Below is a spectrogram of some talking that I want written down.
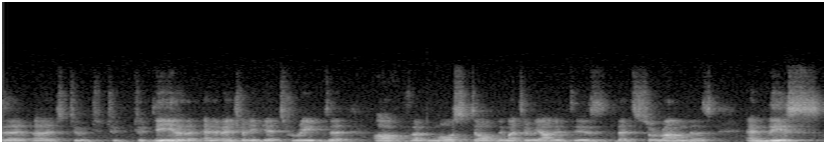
uh, uh, to, to, to deal and eventually get rid of uh, most of the materialities that surround us. And this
